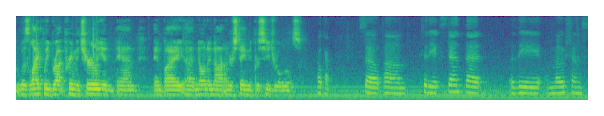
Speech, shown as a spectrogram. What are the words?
was likely brought prematurely and, and, and by uh, Nona not understanding the procedural rules. Okay, so, um, to the extent that the motions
